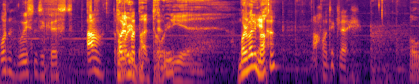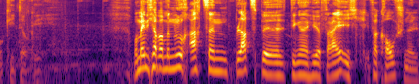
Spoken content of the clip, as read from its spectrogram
Und wo ist denn die Quest? Ah, Trollpatrouille. Wollen wir die Ja. machen? Machen wir die gleich. Okidoki. Moment, ich habe aber nur noch 18 Platzdinger hier frei. Ich verkauf schnell.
